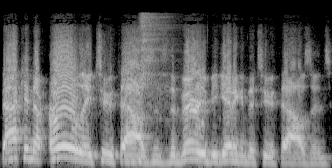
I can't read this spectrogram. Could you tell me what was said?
Back in the early 2000s, the very beginning of the 2000s.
